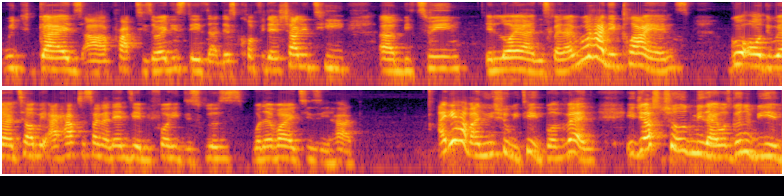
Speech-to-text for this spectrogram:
which guides our practice, already states that there's confidentiality uh, between a lawyer and his client. I've even had a client go all the way and tell me I have to sign an NDA before he discloses whatever it is he had. I didn't have an issue with it, but then it just showed me that it was going to be a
